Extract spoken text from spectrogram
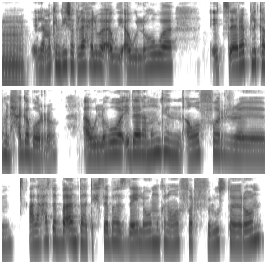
إمم. الأماكن دي شكلها حلوة قوي أو اللي هو a replica من حاجة بره أو اللي هو إيه ده؟ أنا ممكن أوفر آم، على حسب بقى أنت هتحسبها إزاي اللي هو ممكن أوفر فلوس طيران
